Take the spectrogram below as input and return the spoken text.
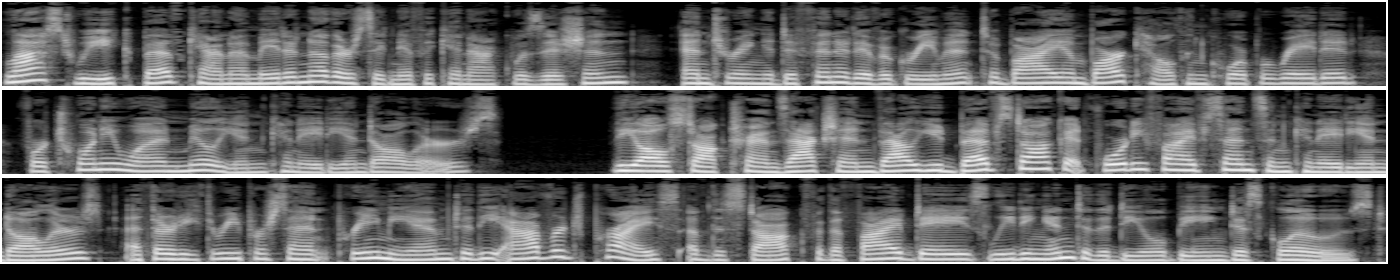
Last week, BevCanna made another significant acquisition, entering a definitive agreement to buy Embark Health Incorporated for 21 million Canadian dollars. The all stock transaction valued Bev stock at 45 cents in Canadian dollars, a 33% premium to the average price of the stock for the five days leading into the deal being disclosed.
